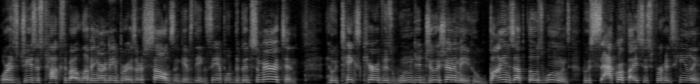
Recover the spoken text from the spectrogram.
or as Jesus talks about loving our neighbor as ourselves and gives the example of the Good Samaritan, who takes care of his wounded Jewish enemy, who binds up those wounds, who sacrifices for his healing,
